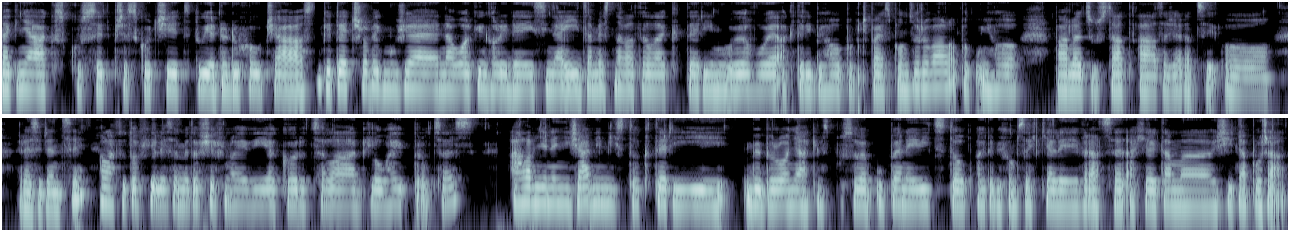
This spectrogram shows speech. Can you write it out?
tak nějak zkusit přeskočit tu jednoduchou část, kde člověk může na working holiday si najít zaměstnavatele, který mu vyhovuje a který by ho po případě sponzoroval a pak u něho pár let zůstat a zažádat si o rezidenci. Ale v tuto chvíli se mi to všechno jeví jako docela dlouhý proces a hlavně není žádný místo, který by bylo nějakým způsobem úplně nejvíc top a kde bychom se chtěli vracet a chtěli tam eh, žít na pořád.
